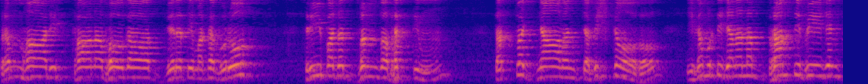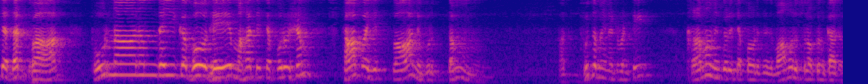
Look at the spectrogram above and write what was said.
బ్రహ్మాదిస్థాన భోగాద్విరతి మథ గురోస్ శ్రీపదద్వంద్వ భక్తిం తత్వజ్ఞానంచ విష్ణో ఇహమృతి జనన భ్రాంతి బీజంచ దగ్ధ్వా పూర్ణానందైక బోధే మహతి చ పురుషం స్థాపయిత్వా నివృత్తం. అద్భుతమైనటువంటి క్రమం ఇందులో చెప్పబడుతుంది. మామూలు శ్లోకం కాదు.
